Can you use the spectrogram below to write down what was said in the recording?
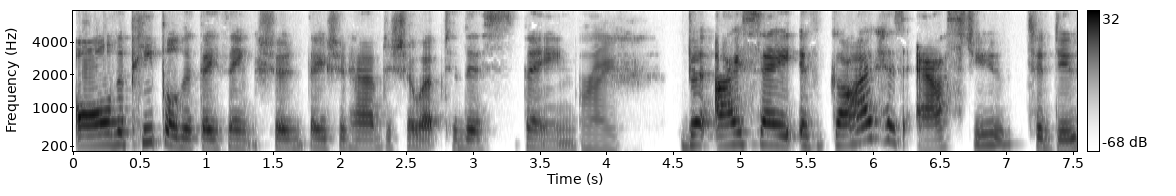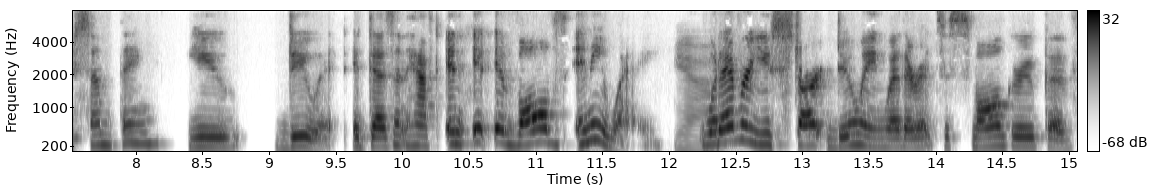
all the people that they think should they should have to show up to this thing. Right. But I say, if God has asked you to do something, you do it. It doesn't have to, and it evolves anyway. Yeah. Whatever you start doing, whether it's a small group of,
